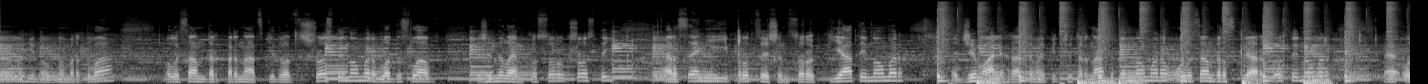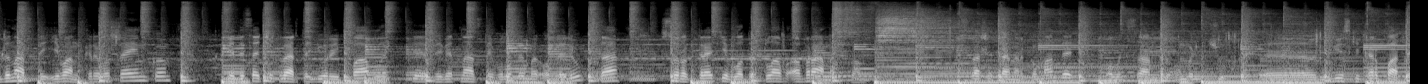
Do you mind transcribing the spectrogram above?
е, Логінов номер 2, Олександр Пернацький 26 номер, Владислав Женеленко 46, Арсеній Процишин 45 номер, Джемаль гратиме під 14 номером, Олександр Скляр 6 номер, е, 11 Іван Кривошеєнко, 54 Юрій Павлик, е, 19 Володимир Озерюк та 43 Владислав Авраменко. Старший тренер команди Олександр Омельчук. Е, Львівські Карпати.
